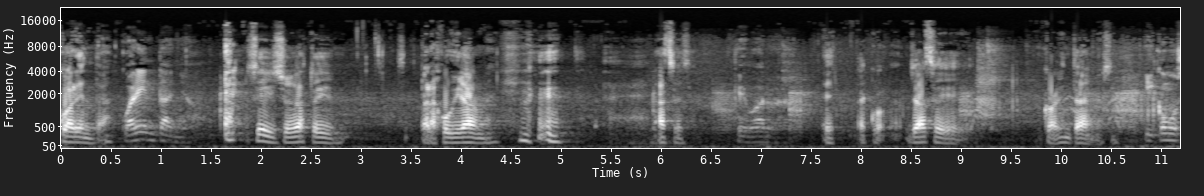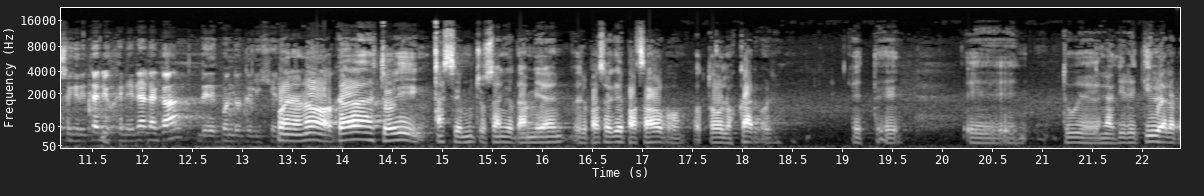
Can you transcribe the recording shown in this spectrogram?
40. 40 años. Sí, yo ya estoy para jubilarme. hace, Qué bárbaro. Ya hace 40 años. ¿Y como secretario general acá, desde cuándo te eligieron? Bueno, no, acá estoy hace muchos años también, lo que pasa es que he pasado por, todos los cargos. Este, eh, estuve en la directiva, la,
